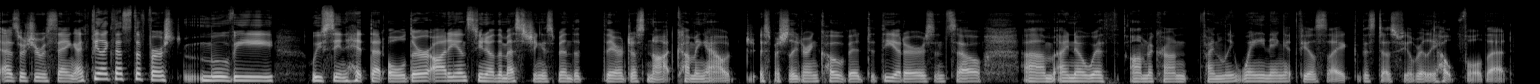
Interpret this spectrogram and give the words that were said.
as Richard was saying, I feel like that's the first movie we've seen hit that older audience. You know, the messaging has been that they're just not coming out, especially during COVID, to theaters. And so um, I know with Omicron finally waning, it feels like this does feel really hopeful that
